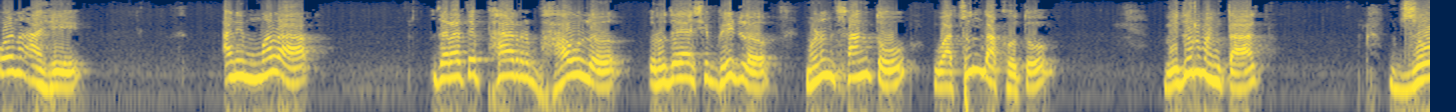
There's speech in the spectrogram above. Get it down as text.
पण आहे. आणि मला जरा ते फार भावलं हृदयाशी भिडलं म्हणून सांगतो वाचून दाखवतो. विदुर म्हणतात जो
